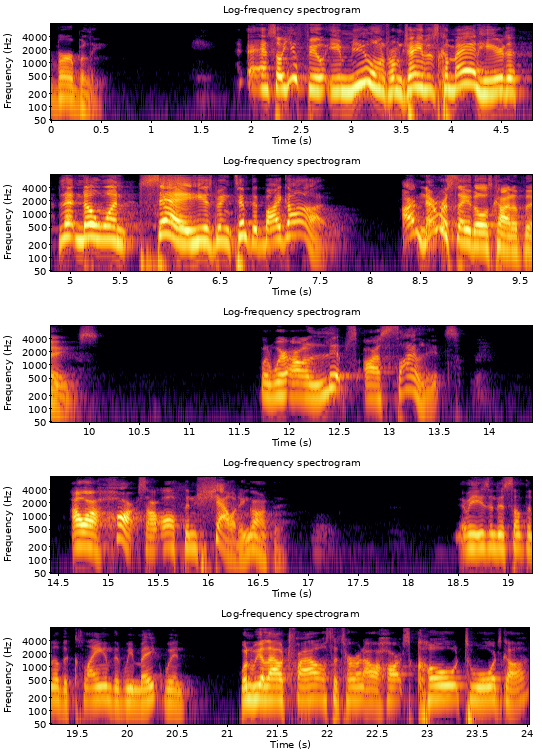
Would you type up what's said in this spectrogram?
verbally. And so you feel immune from James's command here to let no one say he is being tempted by God. I never say those kind of things. But where our lips are silent, our hearts are often shouting, aren't they? I mean, isn't this something of the claim that we make when, when we allow trials to turn our hearts cold towards God?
